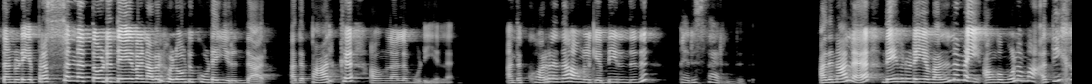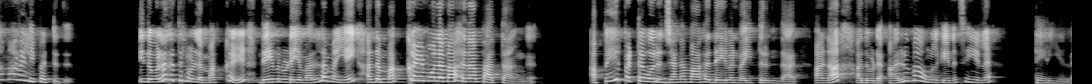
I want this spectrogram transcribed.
தன்னுடைய பிரசன்னத்தோடு தேவன் அவர்களோடு கூட இருந்தார். அதை பார்க்க அவங்களால முடியல. அந்த குறை தான் அவங்களுக்கு எப்படி இருந்தது? பெருசா இருந்தது. அதனால தேவனுடைய வல்லமை அவங்க மூலமா அதிகமா வெளிப்பட்டது. இந்த உலகத்தில் உள்ள மக்கள் தேவனுடைய வல்லமையை அந்த மக்கள் மூலமாக தான் பார்த்தாங்க. அப்பேற்பட்ட ஒரு ஜனமாக தேவன் வைத்திருந்தார். ஆனா அதோட அருமை அவங்களுக்கு என்ன செய்யல? தெரியல.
